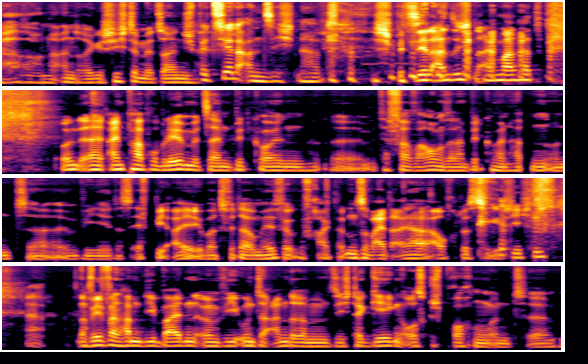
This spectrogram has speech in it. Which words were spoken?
also eine andere Geschichte mit seinen Spezielle Ansichten hat. spezielle Ansichten einmal hat und äh, ein paar Probleme mit seinen Bitcoin, äh, mit der Verwahrung seiner Bitcoin hatten und äh, irgendwie das FBI über Twitter um Hilfe gefragt hat und so weiter. Ja, auch lustige Geschichten. Ja. Auf jeden Fall haben die beiden irgendwie unter anderem sich dagegen ausgesprochen und ähm,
